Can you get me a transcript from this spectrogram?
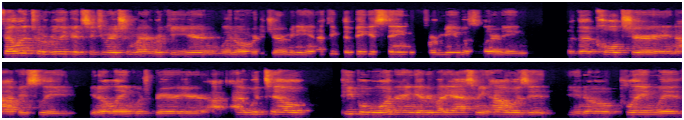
fell into a really good situation my rookie year and went over to Germany. And I think the biggest thing for me was learning the culture and obviously, you know, language barrier. I, I would tell people wondering, everybody asked me, how was it, you know, playing with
